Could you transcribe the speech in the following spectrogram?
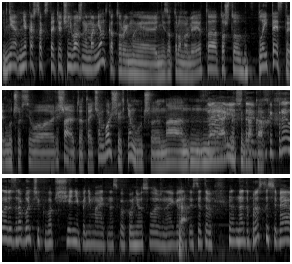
Мне, мне кажется, кстати, очень важный момент, который мы не затронули, это то, что плейтесты лучше всего решают это, и чем больше их, тем лучше на, на да, реальных считаю, игроках. Как, как правило, разработчик вообще не понимает, насколько у него сложная игра. Да. То есть это надо просто себя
